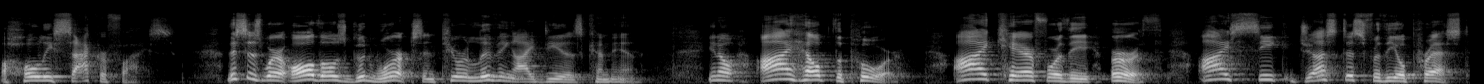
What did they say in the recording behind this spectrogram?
a holy sacrifice. This is where all those good works and pure living ideas come in. You know, I help the poor. I care for the earth. I seek justice for the oppressed.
